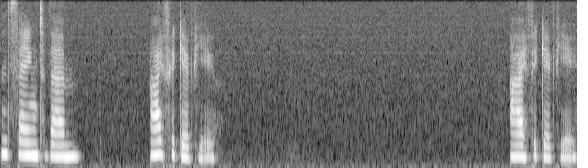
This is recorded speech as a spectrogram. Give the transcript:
And saying to them, I forgive you. I forgive you.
